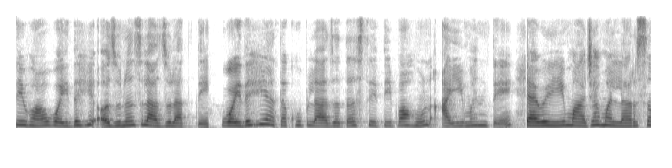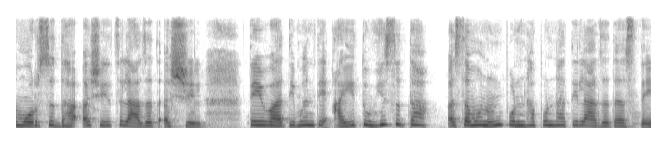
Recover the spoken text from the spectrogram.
तेव्हा वैदेही अजूनच लाजू लागते. वैदेही आता खूप लाजत असते ती पाहून आई म्हणते त्यावेळी माझ्या मल्हार समोर सुद्धा अशीच लाजत असशील. तेव्हा ती म्हणते आई तुम्ही सुद्धा असं म्हणून पुन्हा पुन्हा ती लाजत असते.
